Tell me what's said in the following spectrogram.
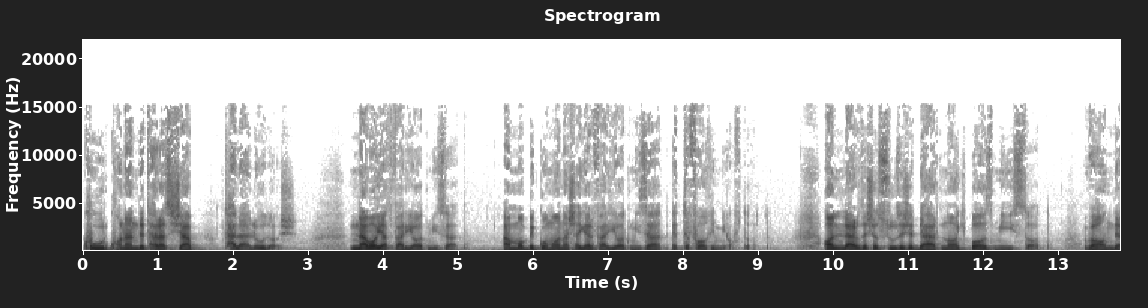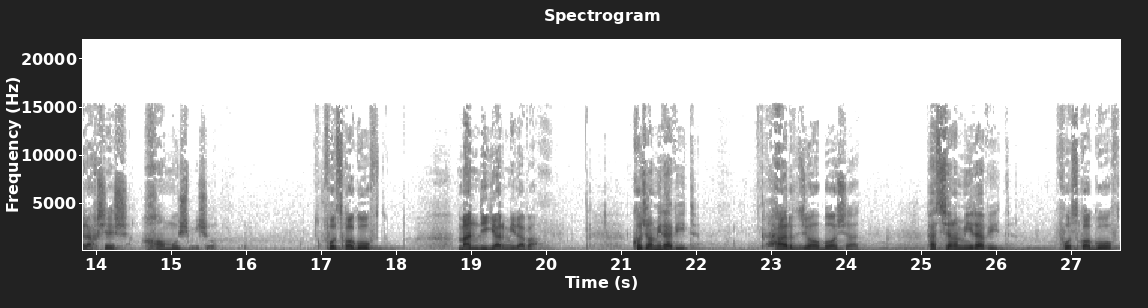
کور کننده تر از شب تلالو داشت. نباید فریاد می‌زد. اما به گمانش اگر فریاد می‌زد اتفاقی میافتاد. آن لرزش و سوزش دردناک باز می ایستاد و آن درخشش خاموش می‌شد. فسکا گفت من دیگر می‌روم. کجا می روید؟ هر جا باشد. پس چرا می روید؟ فسکا گفت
